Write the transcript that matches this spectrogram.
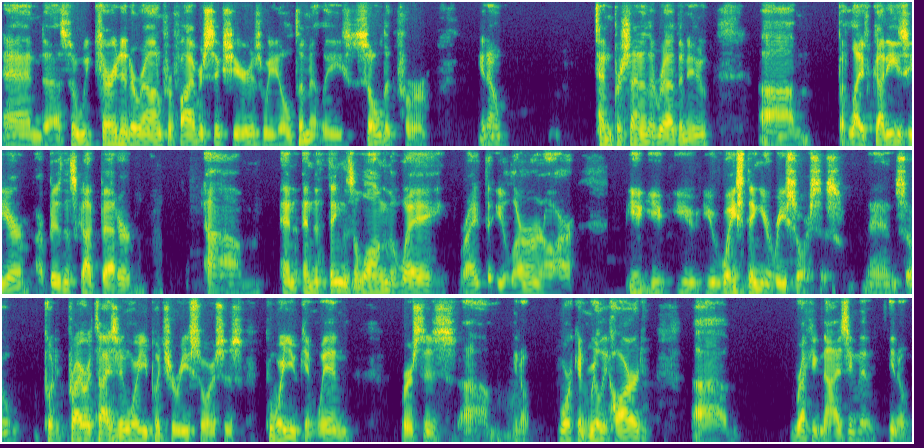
And uh, so we carried it around for five or six years. We ultimately sold it for, you know, ten percent of the revenue. Um, but life got easier. Our business got better um, and and the things along the way, right, that you learn are you you you're wasting your resources, and so put prioritizing where you put your resources to where you can win versus um, you know working really hard, uh, recognizing that you know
